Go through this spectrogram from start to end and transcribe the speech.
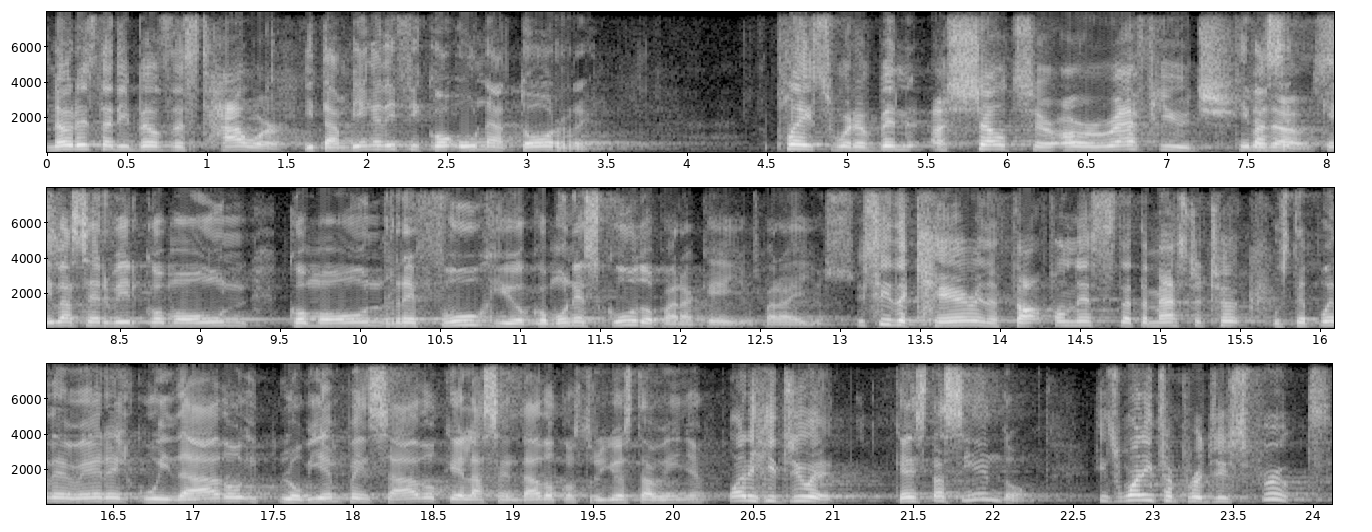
Notice that he builds this tower. Y también edificó una torre Place would have been a shelter or a refuge que iba, for those. que iba a servir como un, como un refugio, como un escudo para aquellos, para ellos. You see the care and the thoughtfulness that the master took? Usted puede ver el cuidado y lo bien pensado que el hacendado construyó esta viña. Why did he do it? ¿Qué está haciendo? He's wanting to produce fruit.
